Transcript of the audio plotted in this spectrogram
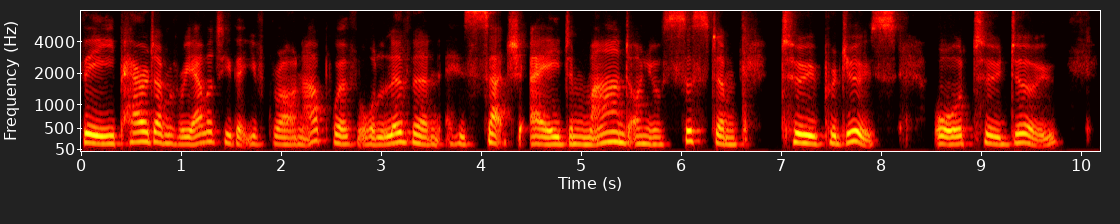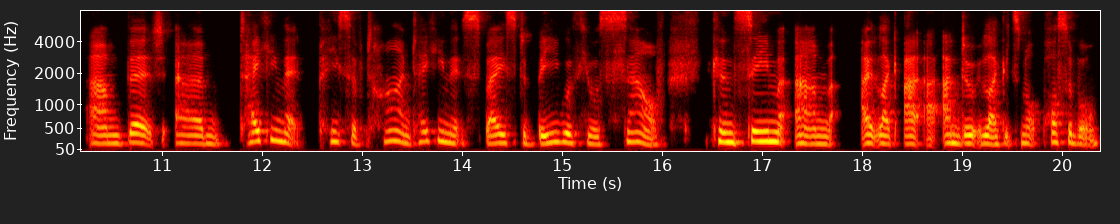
the paradigm of reality that you've grown up with or live in is such a demand on your system to produce or to do um, that um, taking that piece of time, taking that space to be with yourself can seem um, I, like I, I undo like it's not possible.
